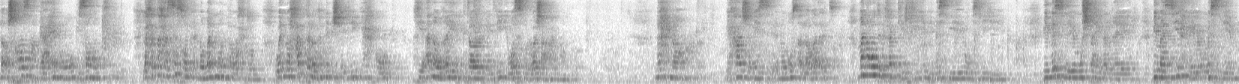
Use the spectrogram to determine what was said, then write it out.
لأشخاص عم بيعانوا بصمت لحتى حسسهم إنه منهم لوحدهم وإنه حتى لو هن مش قادرين يحكوا في أنا وغيري كتار قادرين يوصلوا الوجع عنهم. نحن بحاجة ماسة إنه نوصل لوقت ما نعود نفكر فيه بمثلي ومثلية بمثلي ومشتهي للغير بمسيحي ومسلم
